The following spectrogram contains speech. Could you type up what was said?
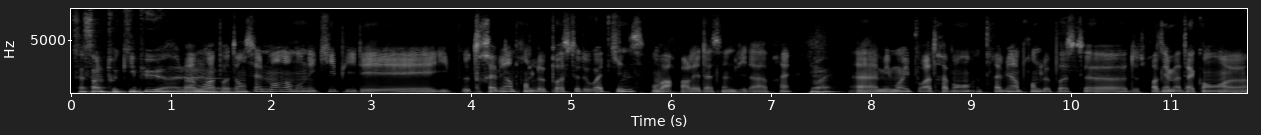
Ça sent le truc qui pue. Hein, Bah, le- moi, potentiellement, dans mon équipe, il, est... il peut très bien prendre le poste de Watkins. On va reparler d'Aston Villa après. Ouais. Euh, mais moi, il pourra très, bon- très bien prendre le poste euh, de troisième attaquant euh,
